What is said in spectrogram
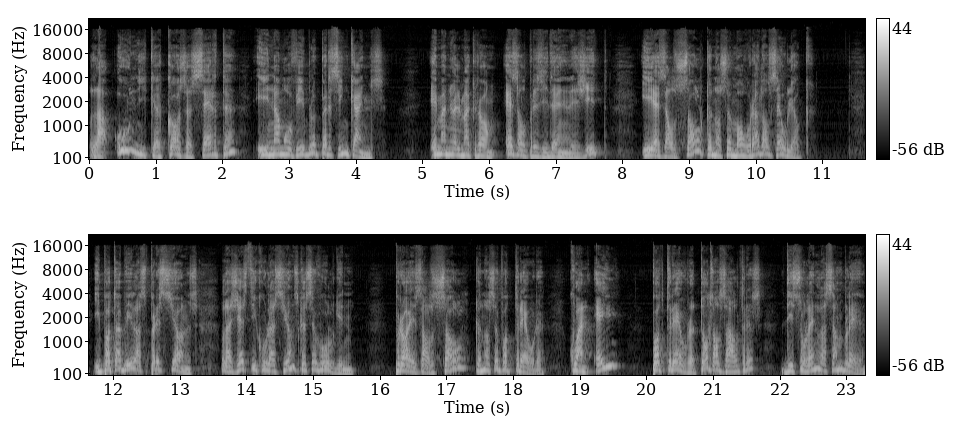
la única cosa certa i inamovible per cinc anys. Emmanuel Macron és el president elegit i és el sol que no se mourà del seu lloc. Hi pot haver les pressions, les gesticulacions que se vulguin, però és el sol que no se pot treure, quan ell pot treure tots els altres dissolent l'assemblea.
